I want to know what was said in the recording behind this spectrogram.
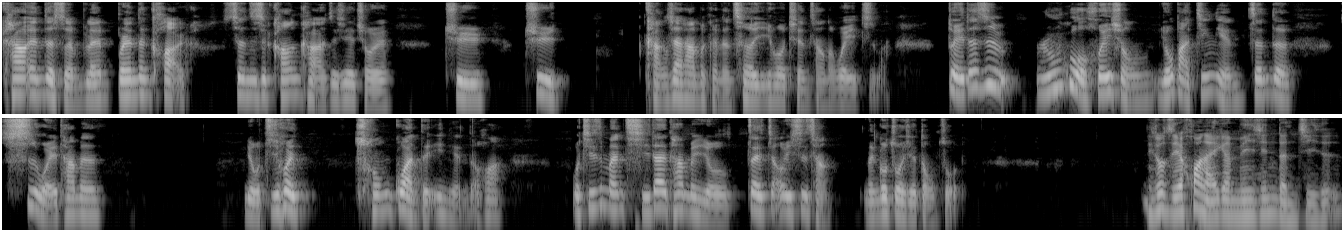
Kyle Anderson、Brandon Clark，甚至是 Conca 这些球员去去扛下他们可能侧翼或前场的位置嘛。对，但是如果灰熊有把今年真的视为他们有机会冲冠的一年的话，我其实蛮期待他们有在交易市场能够做一些动作的。你说直接换来一个明星等级的，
